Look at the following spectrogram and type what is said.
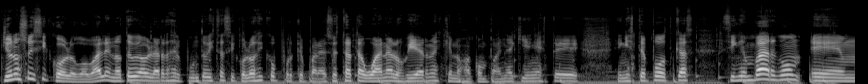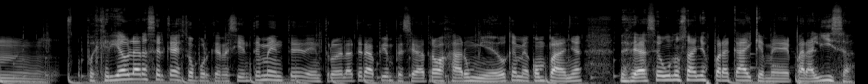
Yo no soy psicólogo, ¿vale? No te voy a hablar desde el punto de vista psicológico porque para eso está Tawana los viernes que nos acompaña aquí en este, en este podcast. Sin embargo, eh, pues quería hablar acerca de esto porque recientemente dentro de la terapia empecé a trabajar un miedo que me acompaña desde hace unos años para acá y que me paraliza,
